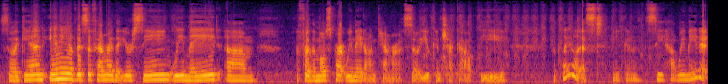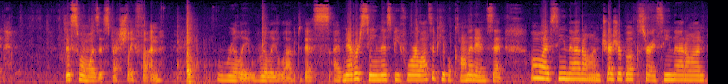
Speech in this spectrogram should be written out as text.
So again, any of this ephemera that you're seeing, we made, um, for the most part, we made on camera. So you can check out the, the playlist. You can see how we made it. This one was especially fun. Really, really loved this. I've never seen this before. Lots of people commented and said, oh, I've seen that on Treasure Books or I've seen that on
